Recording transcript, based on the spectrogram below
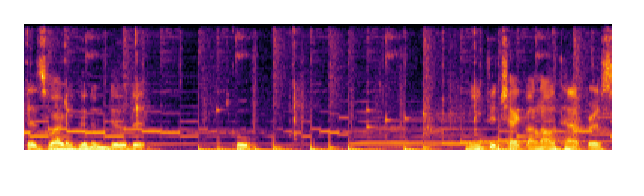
That's why we're gonna build it. Need to check on our tappers.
